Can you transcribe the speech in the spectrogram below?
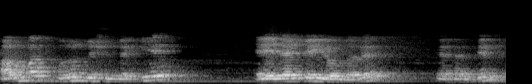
Ama bunun dışındaki eğlence yolları efendim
